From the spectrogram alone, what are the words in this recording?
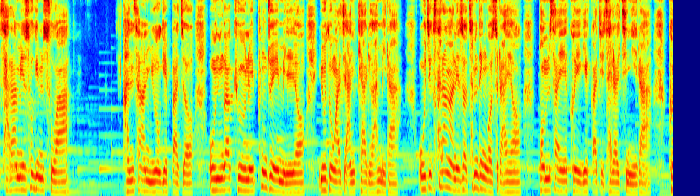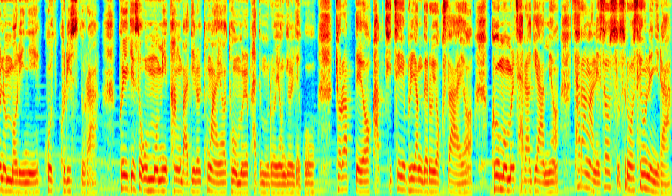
사람의 속임수와 간사한 유혹에 빠져 온갖 교훈의 풍조에 밀려 요동하지 않게 하려 함이라. 오직 사랑 안에서 참된 것을 하여 범사에 그에게까지 자랄지니라. 그는 머리니 곧 그리스도라. 그에게서 온몸이 각 마디를 통하여 도움을 받음으로 연결되고 결합되어 각 지체의 분량대로 역사하여 그 몸을 자라게 하며 사랑 안에서 스스로 세우느니라.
